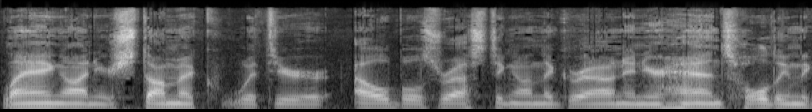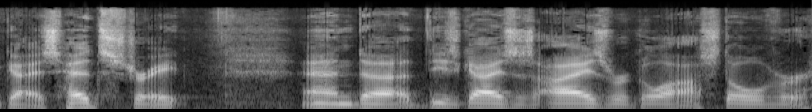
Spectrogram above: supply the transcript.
laying on your stomach with your elbows resting on the ground and your hands holding the guy's head straight. And uh, these guys' eyes were glossed over.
